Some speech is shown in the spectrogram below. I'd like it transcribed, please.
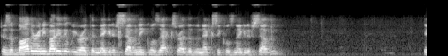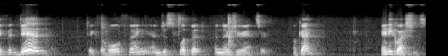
Does it bother anybody that we wrote the negative 7 equals x rather than x equals negative 7? If it did, take the whole thing and just flip it, and there's your answer. Okay? Any questions?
